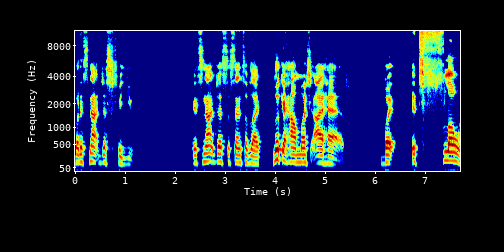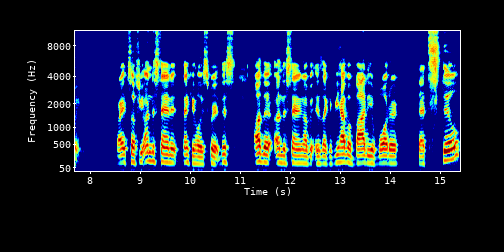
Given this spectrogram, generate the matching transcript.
but it's not just for you. It's not just a sense of like, look at how much I have, but it's flowing right? So if you understand it, thank you, Holy Spirit. This other understanding of it is like if you have a body of water that's still,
